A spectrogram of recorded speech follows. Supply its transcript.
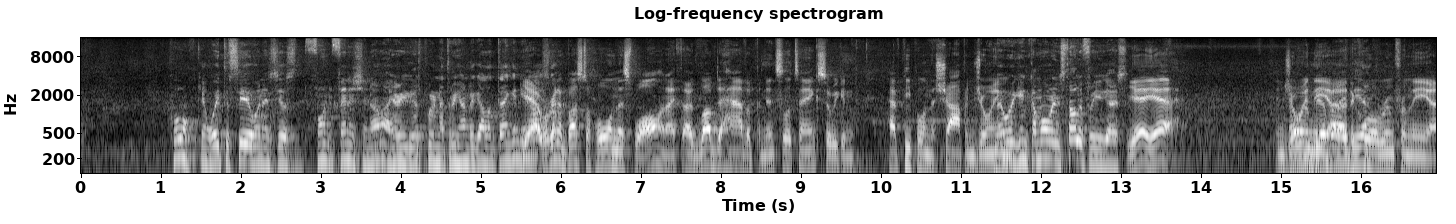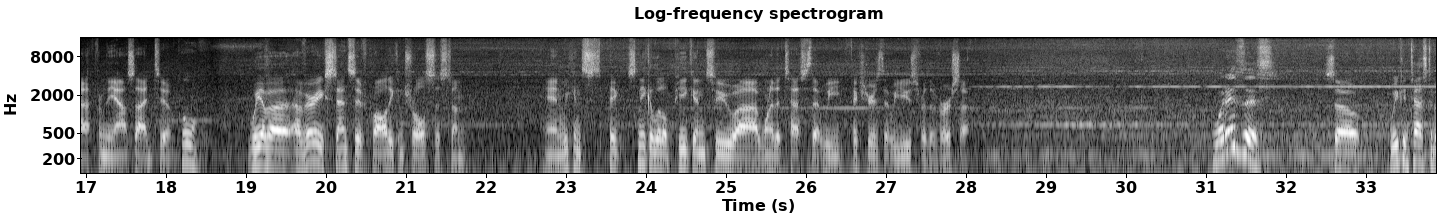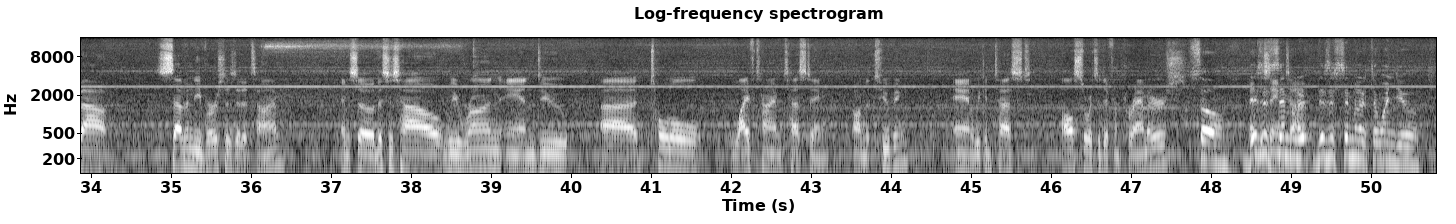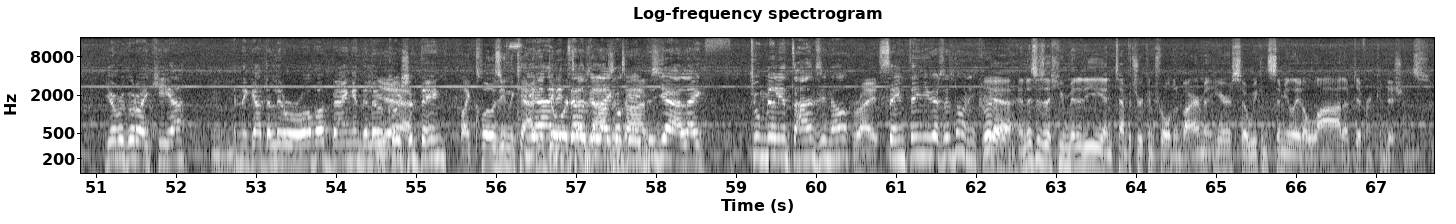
Cool. Can't wait to see it when it's just fun finished, you know? I hear you guys putting a 300 gallon tank in here. Yeah, we're going to bust a hole in this wall and I th- I'd love to have a peninsula tank so we can have people in the shop enjoying Maybe we can come over and install it for you guys. Yeah, yeah. Enjoying wouldn't be a the, uh, the coral room from the, uh, from the outside too. Cool. We have a, a very extensive quality control system and we can spe- sneak a little peek into uh, one of the tests that we, fixtures that we use for the Versa. What is this? So we can test about 70 Versas at a time. And so this is how we run and do uh, total lifetime testing on the tubing. And we can test all sorts of different parameters. So this is similar. time. This is similar to when you you ever go to IKEA Mm-hmm. and they got the little robot banging the little Yeah. cushion thing. Like closing the yeah, cabinet and door it tells you like okay, times. yeah, like two million times, you know. Right. Same thing you guys are doing. Incredible. Yeah, and this is a humidity and temperature controlled environment here, so we can simulate a lot of different conditions.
